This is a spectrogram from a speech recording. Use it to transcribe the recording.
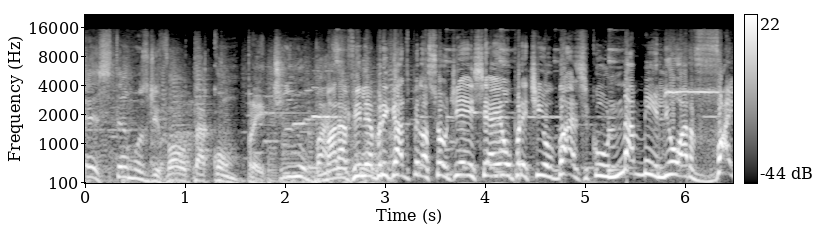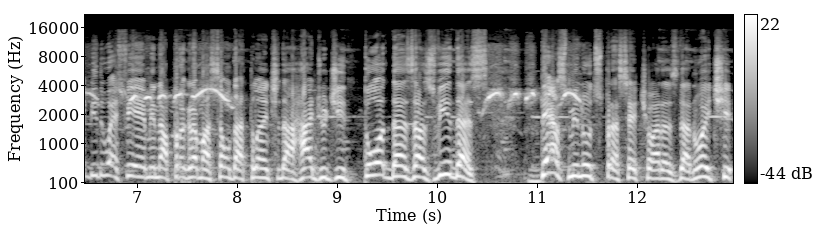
Estamos de volta com Pretinho Básico. Maravilha, obrigado pela sua audiência. É o Pretinho Básico na melhor vibe do FM, na programação da Atlântida, rádio de todas as vidas. 10 minutos para 7 horas da noite.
